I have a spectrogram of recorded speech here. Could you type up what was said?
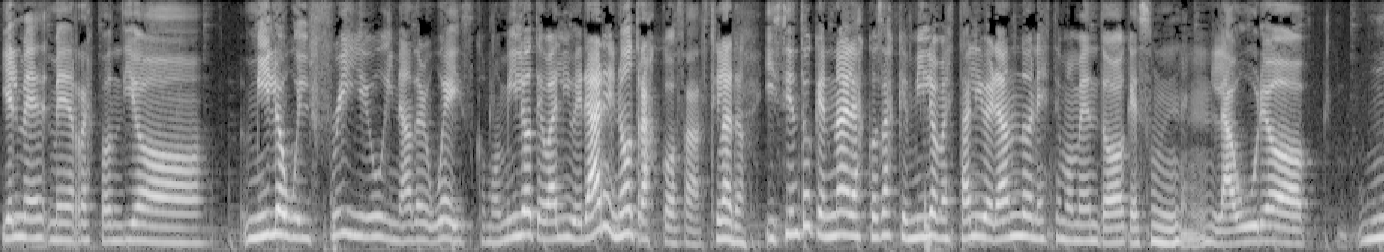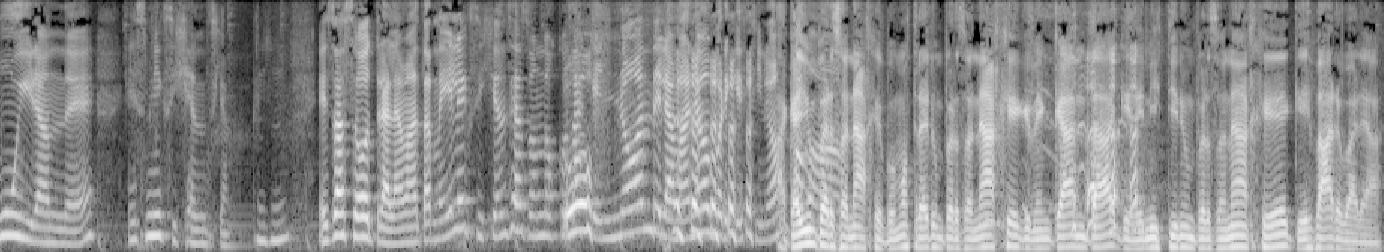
Y él me, me respondió, Milo will free you in other ways, como Milo te va a liberar en otras cosas. claro. Y siento que una de las cosas que Milo me está liberando en este momento, que es un laburo muy grande, es mi exigencia. Esa es otra, la maternidad y la exigencia son dos cosas Uf. que no van de la mano porque si no... acá hay un personaje, podemos traer un personaje que me encanta, que Denise tiene un personaje que es Bárbara.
